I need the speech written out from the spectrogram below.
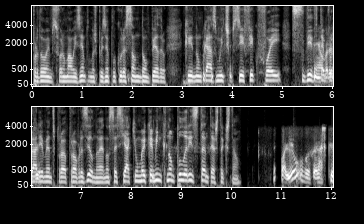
perdoem-me se for um mau exemplo, mas por exemplo o coração de Dom Pedro, que num caso muito específico foi cedido Sim, temporariamente para, para o Brasil, não é? Não sei se há aqui um meio caminho que não polarize tanto esta questão. Olha, eu acho que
